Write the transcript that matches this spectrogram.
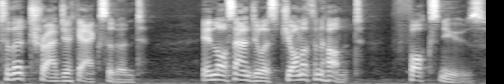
to the tragic accident. In Los Angeles, Jonathan Hunt, Fox News.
